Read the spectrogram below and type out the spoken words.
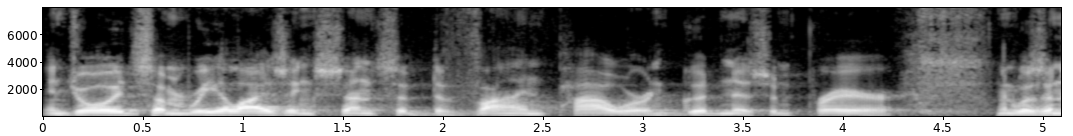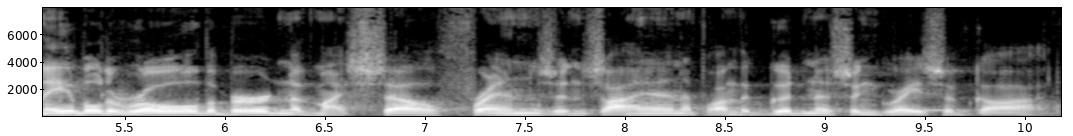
Enjoyed some realizing sense of divine power and goodness in prayer, and was enabled to roll the burden of myself, friends, and Zion upon the goodness and grace of God.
